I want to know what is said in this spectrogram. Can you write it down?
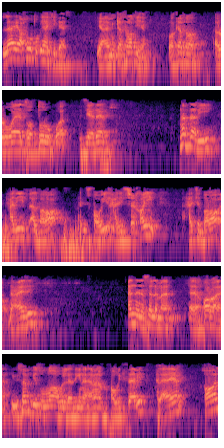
لا يحوط بها كتاب يعني من كثرتها وكثرة الرواة والطرق والزيادات. نبدأ بحديث البراء حديث طويل حديث شيخين حديث البراء بن عازب. أن النبي صلى الله عليه وسلم آه، قرأ يثبت الله الذين أمنوا بالقول الثابت الآية قال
